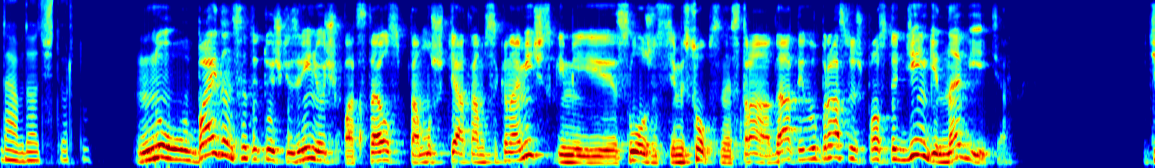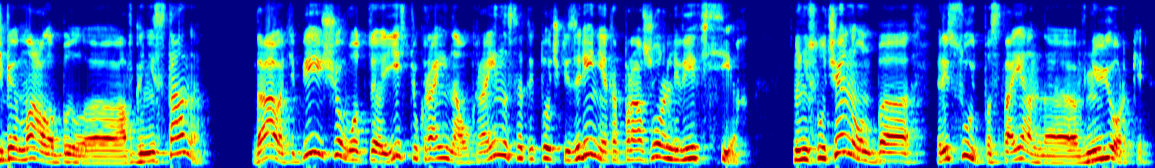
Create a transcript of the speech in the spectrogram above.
Да, в 24-м. Ну, Байден с этой точки зрения очень подставился, потому что у тебя там с экономическими сложностями собственная страна, да, ты выбрасываешь просто деньги на ветер. Тебе мало было Афганистана, да, а тебе еще вот э, есть Украина, а Украина с этой точки зрения это прожорливее всех. Ну, не случайно он э, рисует постоянно в Нью-Йорке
